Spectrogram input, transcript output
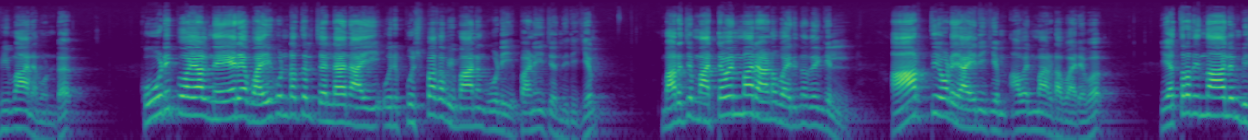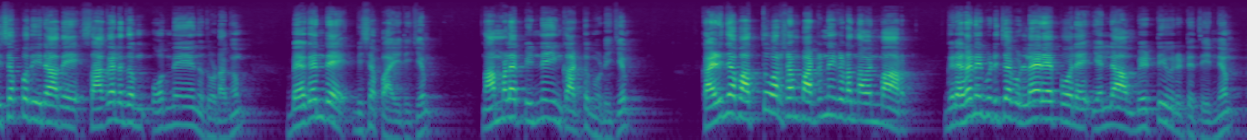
വിമാനമുണ്ട്. കൂടിപ്പോയാൽ നേരെ വൈകുണ്ഠത്തിൽ ചെല്ലാനായി ഒരു പുഷ്പക വിമാനം കൂടി പണിയിച്ചെന്നിരിക്കും മറിച്ച് മറ്റവന്മാരാണ് വരുന്നതെങ്കിൽ ആർത്തിയോടെയായിരിക്കും അവന്മാരുടെ വരവ്. എത്ര തിന്നാലും വിശപ്പ് തീരാതെ സകലതും ഒന്നേന്ന് തുടങ്ങും. ബഗന്റെ വിശപ്പായിരിക്കും. നമ്മളെ പിന്നെയും കട്ടുമുടിക്കും. കഴിഞ്ഞ പത്ത് വർഷം പട്ടിണി കിടന്നവന്മാർ ഗ്രഹണി പിടിച്ച പിള്ളേരെ പോലെ എല്ലാം വെട്ടിയുരുട്ടി തിന്നും.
